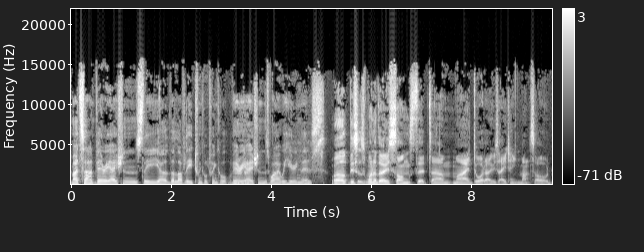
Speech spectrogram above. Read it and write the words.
Mozart variations, the uh, the lovely Twinkle Twinkle Mm-hmm. variations. Why are we hearing this? Well, this is one of those songs that um, my daughter, who's 18 months old,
